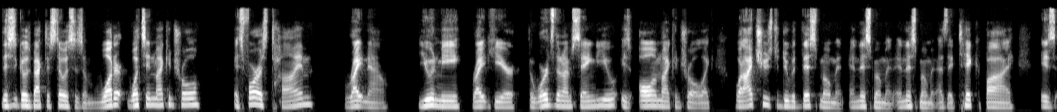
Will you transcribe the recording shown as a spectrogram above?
this goes back to stoicism. What are what's in my control? As far as time, right now, you and me right here, the words that I'm saying to you is all in my control. Like what I choose to do with this moment and this moment and this moment as they tick by is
